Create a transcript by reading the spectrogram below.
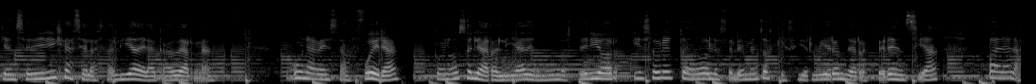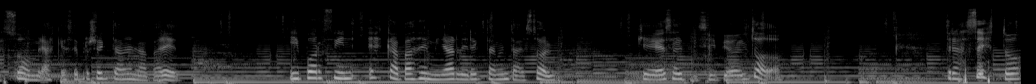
quien se dirige hacia la salida de la caverna. Una vez afuera, conoce la realidad del mundo exterior y sobre todo los elementos que sirvieron de referencia para las sombras que se proyectaban en la pared. Y por fin es capaz de mirar directamente al sol, que es el principio del todo. Tras esto,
